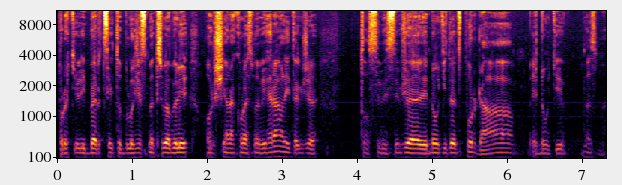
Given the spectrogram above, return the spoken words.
proti Liberci, to bylo, že jsme třeba byli horší a nakonec jsme vyhráli, takže to si myslím, že jednou ti ten sport dá jednou ti vezme.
